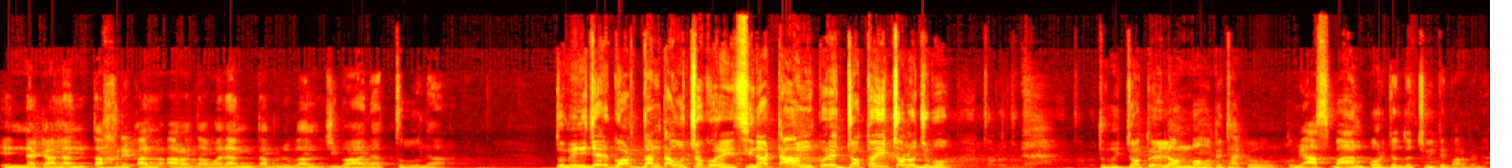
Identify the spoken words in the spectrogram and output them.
ইন্নাকা লান তাখরিকাল আরদা ওয়ালান তাবলুগাল জিবালা তুলা। তুমি নিজের গর্দানটা উঁচু করে, সিনা টান করে যতই চলো যুবক, তুমি যতই লম্বা হতে থাকো, তুমি আসমান পর্যন্ত ছুঁইতে পারবে না।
